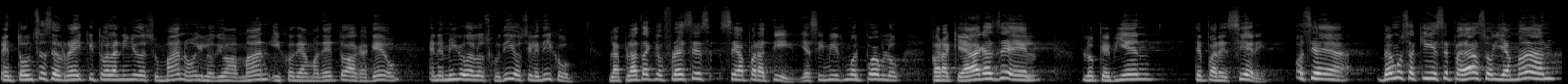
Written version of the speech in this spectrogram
Entonces el rey quitó el anillo de su mano y lo dio a Amán, hijo de Amadeto Agageo, enemigo de los judíos, y le dijo, la plata que ofreces sea para ti, y asimismo el pueblo, para que hagas de él lo que bien te pareciere. O sea, vemos aquí ese pedazo y Amán,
